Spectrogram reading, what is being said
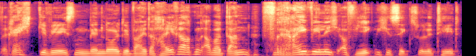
recht gewesen, wenn Leute weiter heiraten, aber dann freiwillig auf jegliche Sexualität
